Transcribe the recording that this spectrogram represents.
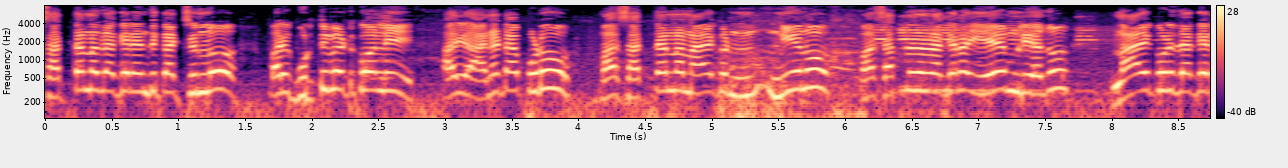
సత్తన్న దగ్గర ఎందుకు వచ్చిందో మరి గుర్తుపెట్టుకోండి అది అనేటప్పుడు మా సత్తన్న నాయకుడు నేను మా సత్తన్న దగ్గర ఏం లేదు నాయకుడి దగ్గర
